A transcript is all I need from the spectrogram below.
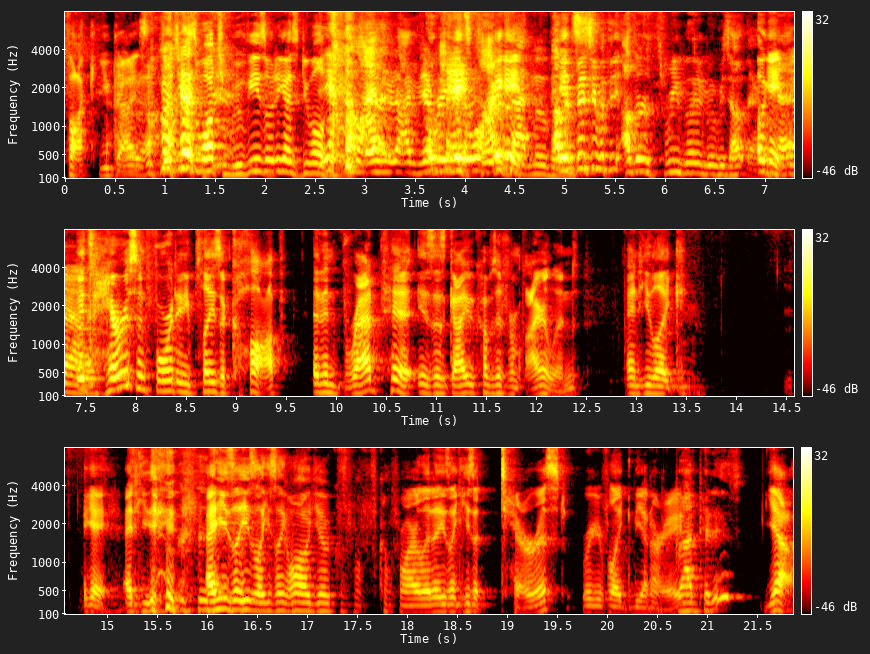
Fuck you guys. Don't you guys watch movies? What do you guys do all day? yeah, I, I've never okay, even well, okay. that movie. I'm It's- busy with the other three million movies out there. Okay, Yeah. it's Harrison Ford and he plays a cop, and then Brad Pitt is this guy who comes in from Ireland, and he like, okay, and he and he's like he's like he's like oh you come from Ireland. He's like he's a terrorist working for like the NRA. Brad Pitt is. Yeah,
